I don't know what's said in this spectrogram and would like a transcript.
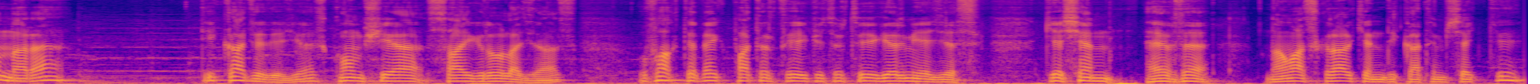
Bunlara dikkat edeceğiz. Komşuya saygılı olacağız. ufak tefek patırtıyı kütürtüyü görmeyeceğiz. Geçen evde namaz kılarken dikkatim çekti.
